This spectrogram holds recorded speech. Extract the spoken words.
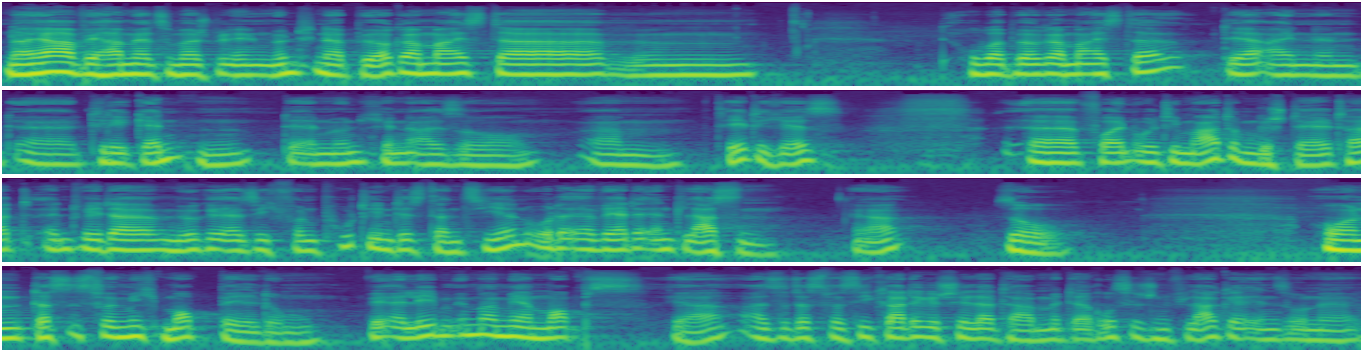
Naja, wir haben ja zum Beispiel den Münchner Bürgermeister, ähm, Oberbürgermeister, der einen äh, Dirigenten, der in München also ähm, tätig ist, äh, vor ein Ultimatum gestellt hat. Entweder möge er sich von Putin distanzieren oder er werde entlassen. Ja, so. Und das ist für mich Mobbildung. Wir erleben immer mehr Mobs. Ja, also das, was Sie gerade geschildert haben mit der russischen Flagge in so eine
